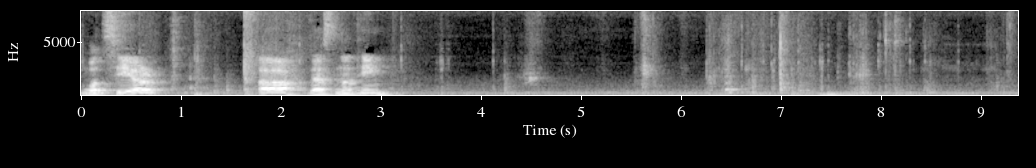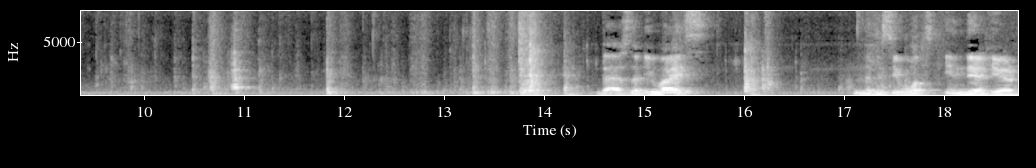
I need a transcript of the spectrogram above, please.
What's here? Uh, that's nothing that's the device. Let me see what's in there here.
